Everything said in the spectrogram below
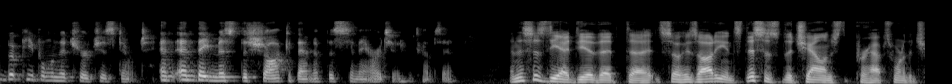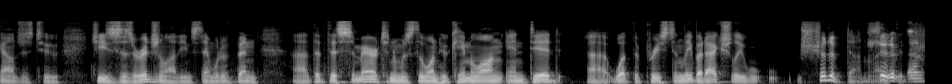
But people in the churches don't. And, and they miss the shock then of the Samaritan who comes in. And this is the idea that uh, so his audience. This is the challenge. Perhaps one of the challenges to Jesus' original audience then would have been uh, that this Samaritan was the one who came along and did uh, what the priest and Levite actually w- should have done. Right? Should have done.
